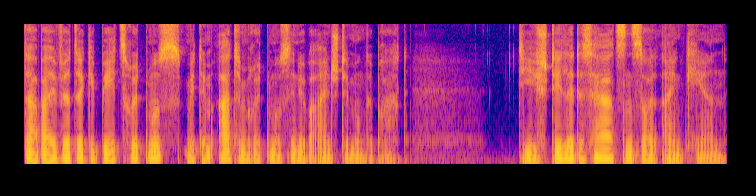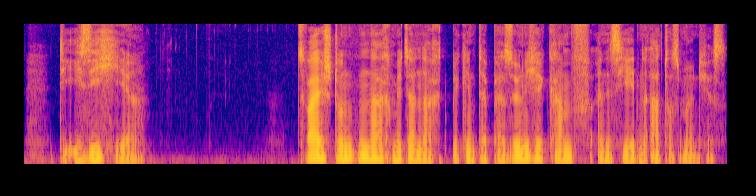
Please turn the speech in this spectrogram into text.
Dabei wird der Gebetsrhythmus mit dem Atemrhythmus in Übereinstimmung gebracht. Die Stille des Herzens soll einkehren, die Isichia, Zwei Stunden nach Mitternacht beginnt der persönliche Kampf eines jeden Athos-Mönches.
